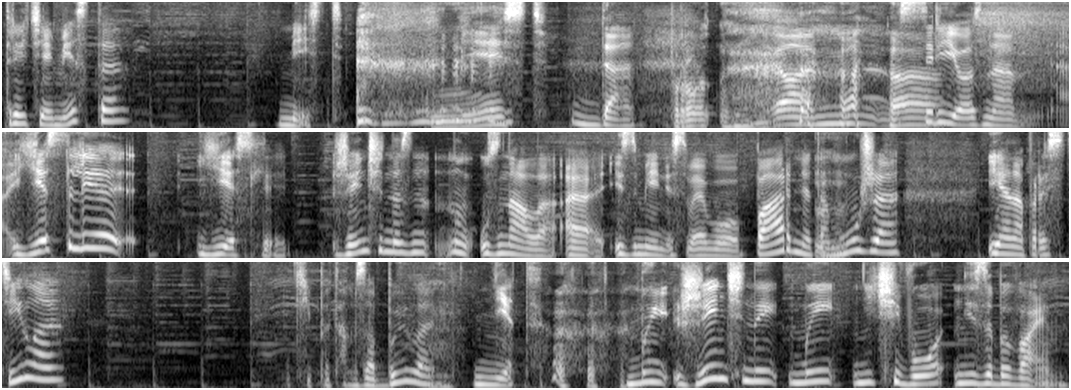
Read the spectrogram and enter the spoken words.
третье место — месть. Месть. да. А, Серьезно. Если, если женщина ну, узнала о измене своего парня, там, мужа, и она простила, типа там забыла, нет. Мы, женщины, мы ничего не забываем.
